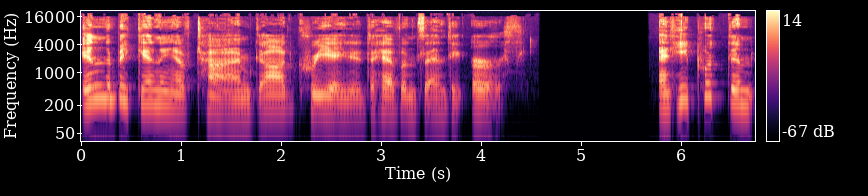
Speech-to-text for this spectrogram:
In the beginning of time, God created the heavens and the earth, and He put them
